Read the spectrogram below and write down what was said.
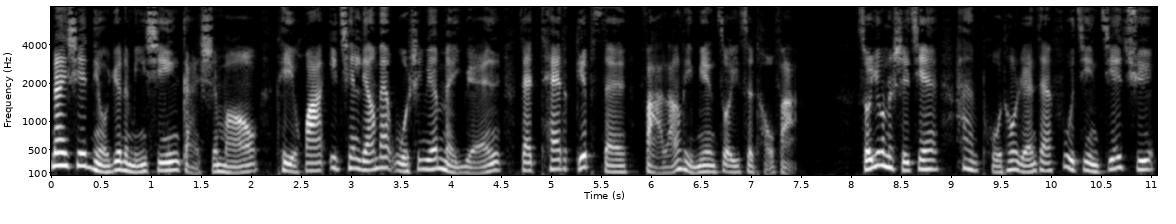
那些纽约的明星赶时髦，可以花一千两百五十元美元在 Ted Gibson 发廊里面做一次头发，所用的时间和普通人在附近街区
